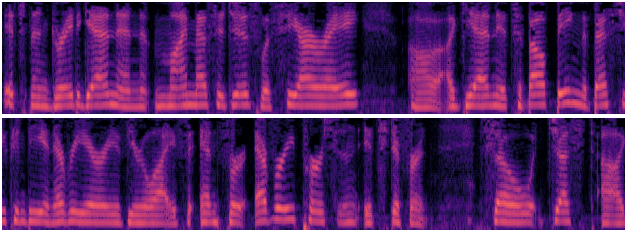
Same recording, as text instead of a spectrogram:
it's been great again. And my message is with CRA. Uh, again, it's about being the best you can be in every area of your life, and for every person, it's different. So just uh,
